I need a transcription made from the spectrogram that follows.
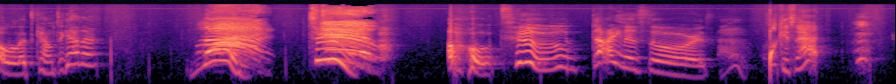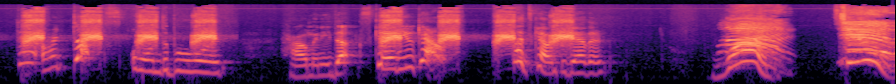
Oh, let's count together. One, two. Oh, two dinosaurs. Look at that. There are ducks on the board. How many ducks can you count? Let's count together. One, two,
